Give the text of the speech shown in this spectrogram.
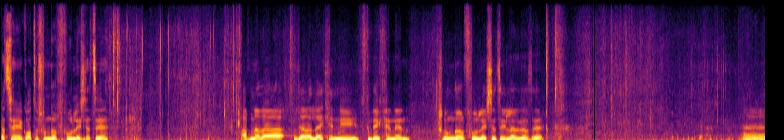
গাছে কত সুন্দর ফুল এসেছে। আপনারা যারা দেখেননি দেখে নেন। সুন্দর ফুল এসেছে ইলাচ গাছে। হ্যাঁ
